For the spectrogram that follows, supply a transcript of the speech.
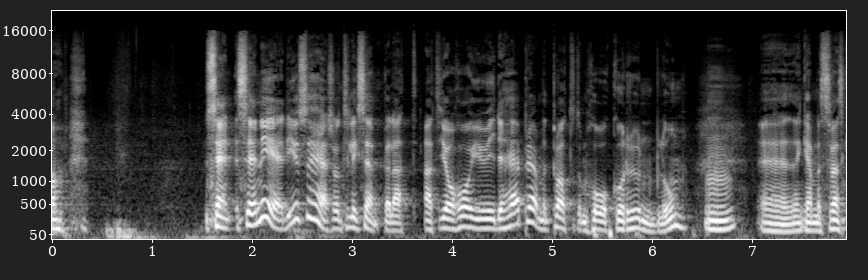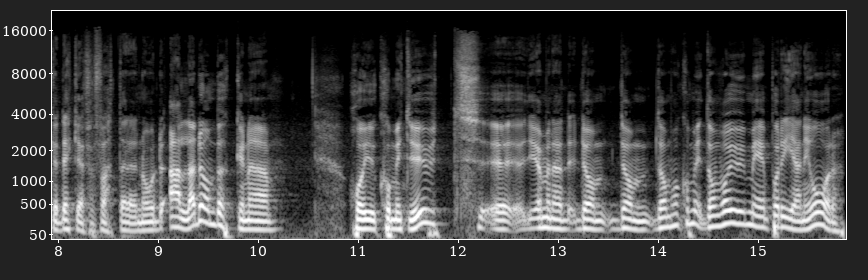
dem. Sen, sen är det ju så här som till exempel att, att jag har ju i det här programmet pratat om Håkon Rundblom. Mm. Eh, den gamla svenska deckarförfattaren. Och alla de böckerna har ju kommit ut. Eh, jag menar, de, de, de, har kommit, de var ju med på rean i år.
